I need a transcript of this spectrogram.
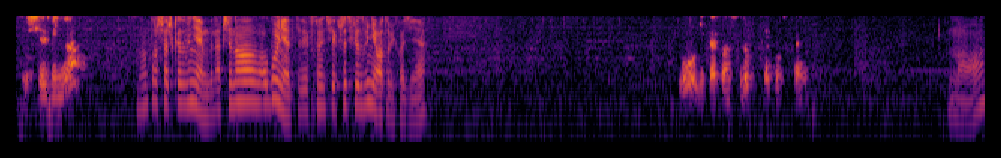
Coś się zmieniło? No troszeczkę zmieniłem, znaczy no ogólnie, jak, jak przed chwilą zmieniło, o to mi chodzi, nie? Jaka konstrukcja powstaje. No,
